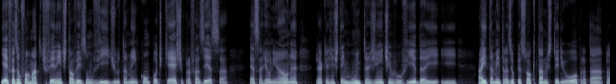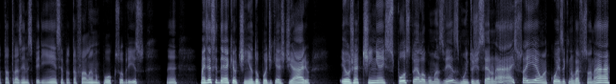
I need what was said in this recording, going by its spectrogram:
e aí fazer um formato diferente, talvez um vídeo também com podcast para fazer essa, essa reunião, né? Já que a gente tem muita gente envolvida e, e aí também trazer o pessoal que está no exterior para estar tá, tá trazendo experiência, para estar tá falando um pouco sobre isso, né? Mas essa ideia que eu tinha do podcast diário, eu já tinha exposto ela algumas vezes. Muitos disseram: ah, isso aí é uma coisa que não vai funcionar,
